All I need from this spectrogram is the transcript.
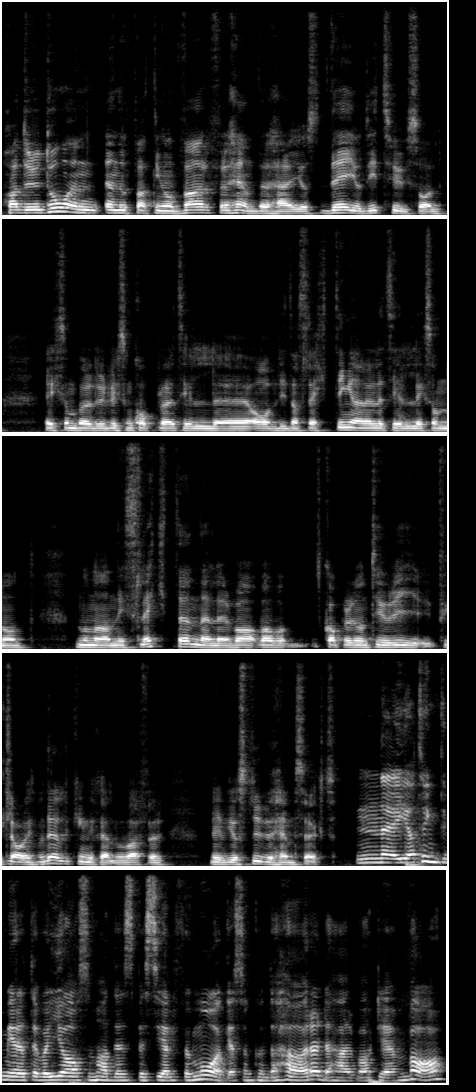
Hade du då en, en uppfattning om varför hände det här just dig och ditt hushåll? Liksom började du liksom koppla det till eh, avlidna släktingar eller till liksom något, någon annan i släkten? Eller vad, vad, skapade du någon teori, förklaringsmodell kring dig själv och varför blev just du hemsökt? Nej, jag tänkte mer att det var jag som hade en speciell förmåga som kunde höra det här vart jag än var.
